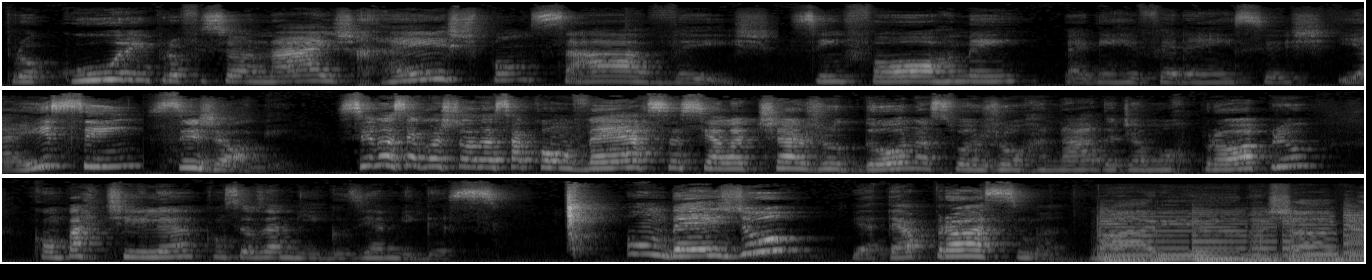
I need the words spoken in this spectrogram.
procurem profissionais responsáveis. Se informem, peguem referências e aí sim se joguem. Se você gostou dessa conversa, se ela te ajudou na sua jornada de amor próprio, compartilha com seus amigos e amigas. Um beijo e até a próxima! Mariana.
